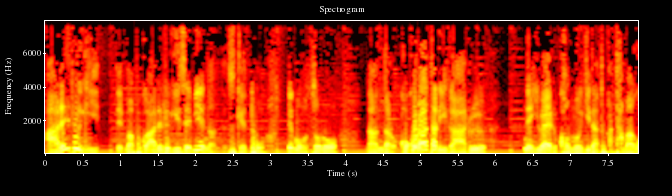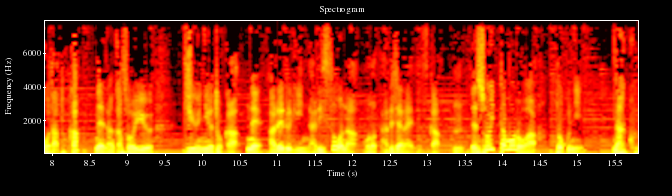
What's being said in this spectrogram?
アレルギーって、まあ僕はアレルギー性鼻炎なんですけど、でもその、なんだろう、心当たりがあるね、いわゆる小麦だとか卵だとか、ね、なんかそういう牛乳とか、ね、アレルギーになりそうなものってあるじゃないですか。うん。で、そういったものは特になく、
